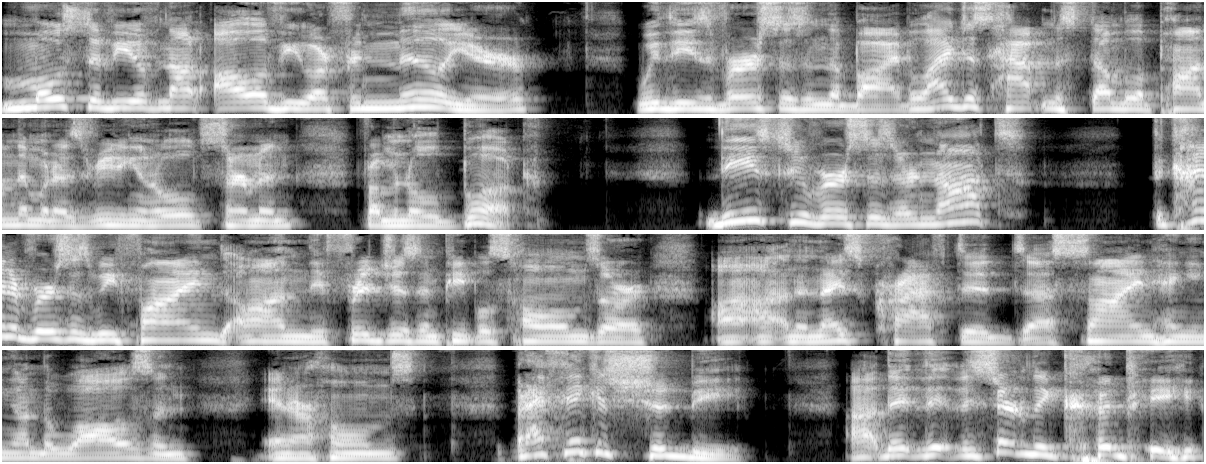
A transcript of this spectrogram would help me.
most of you, if not all of you, are familiar with these verses in the Bible. I just happened to stumble upon them when I was reading an old sermon from an old book. These two verses are not the kind of verses we find on the fridges in people's homes or uh, on a nice crafted uh, sign hanging on the walls and in our homes. But I think it should be. Uh, they, they, they, certainly could be.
